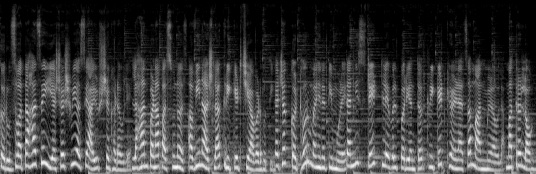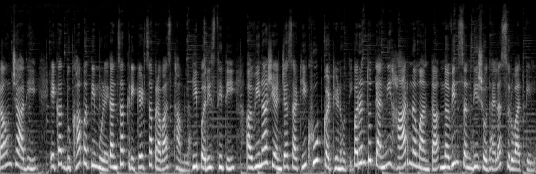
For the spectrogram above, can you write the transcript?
करून स्वतःचे यशस्वी असे आयुष्य घडवले. लहानपणापासूनच अविनाशला क्रिकेटची आवड होती. त्याच्या कठोर मेहनतीमुळे त्यांनी स्टेट लेवल पर्यंत क्रिकेट खेळ खेळण्याचा मान मिळवला. मात्र लॉकडाऊनच्या आधी एका दुखापतीमुळे त्यांचा क्रिकेटचा प्रवास थांबला. ही परिस्थिती अविनाश यांच्यासाठी खूप कठीण होती. परंतु त्यांनी हार न मानता नवीन संधी शोधायला सुरुवात केली.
